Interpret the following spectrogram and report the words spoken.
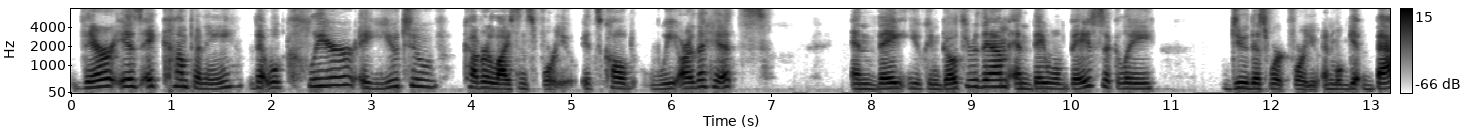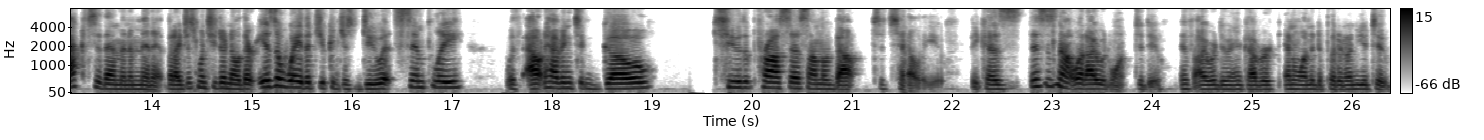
there is a company that will clear a YouTube cover license for you. It's called We Are the Hits. And they you can go through them and they will basically do this work for you and we'll get back to them in a minute but i just want you to know there is a way that you can just do it simply without having to go to the process I'm about to tell you because this is not what I would want to do if I were doing a cover and wanted to put it on YouTube.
